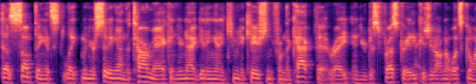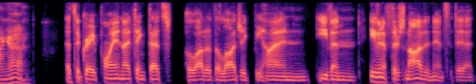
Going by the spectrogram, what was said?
does something. It's like when you're sitting on the tarmac and you're not getting any communication from the cockpit, right? And you're just frustrated because right. you don't know what's going on. That's a great point. And I think that's a lot of the logic behind even even if there's not an incident,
